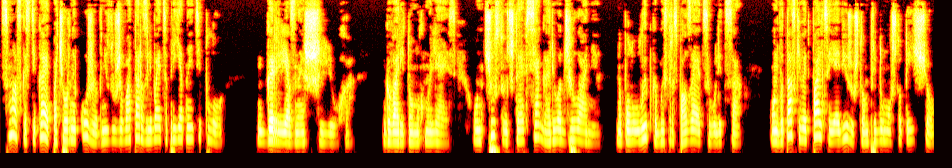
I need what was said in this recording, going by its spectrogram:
Смазка стекает по черной коже, внизу живота разливается приятное тепло. «Грязная шлюха!» — говорит он, ухмыляясь. Он чувствует, что я вся горю от желания, но полуулыбка быстро сползает с его лица. Он вытаскивает пальцы, и я вижу, что он придумал что-то еще.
